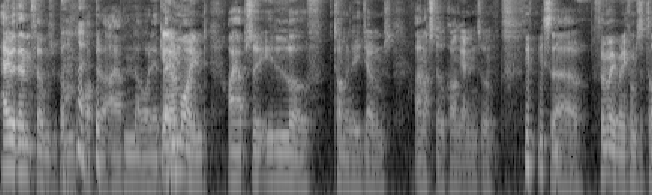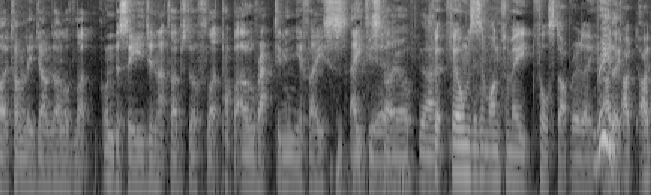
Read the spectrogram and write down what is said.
how them films become popular. I have no idea. Get Bear in mind, I absolutely love Tommy Lee Jones and I still can't get into him. so for me, when it comes to like Tommy Lee Jones, I love like Under Siege and that type of stuff, like proper overacting in your face, 80s Yeah. style. Yeah. F- films isn't one for me. Full stop. Really. Really? I, I, I,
